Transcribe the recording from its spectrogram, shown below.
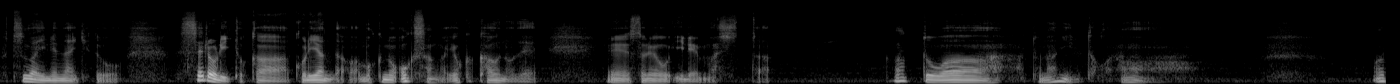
普通は入れないけどセロリとかコリアンダーは僕の奥さんがよく買うので、えー、それを入れました。あとはあと何入れたかな。あ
